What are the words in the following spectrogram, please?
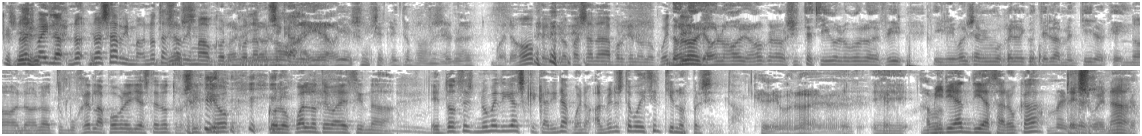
¿No has bailado, no, no has arrimado, no te has arrimado con, bueno, con la música no, de oye, es un secreto profesional. Bueno, pero no pasa nada porque no lo cuentes. No, no, yo no, yo que soy testigo, luego lo decir. Y le voy a mi mujer le conté las mentiras que... No, no, no, tu mujer, la pobre, ya está en otro sitio, con lo cual no te va a decir nada. Entonces, no me digas que Karina, bueno, al menos te voy a decir quién los presenta. que, bueno, eh, Eh, vamos, Miriam Díaz Aroca, hombre, ¿te sí, suena?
